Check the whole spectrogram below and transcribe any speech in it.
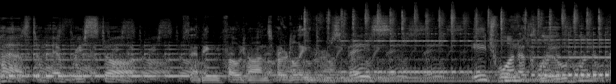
past of every star, sending photons hurtling through space, each one a clue.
